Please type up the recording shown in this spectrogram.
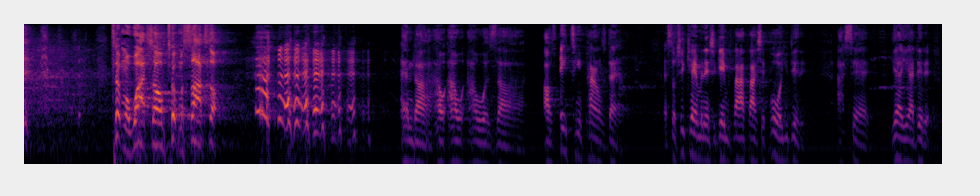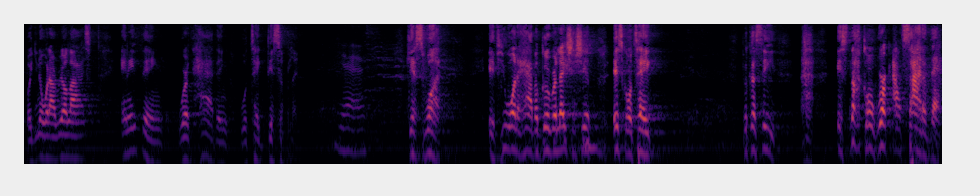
took my watch off, took my socks off. and uh, I, I, I, was, uh, I was 18 pounds down. And so she came in and she gave me five five. She said, boy, you did it. I said, yeah, yeah, I did it. But you know what I realized? Anything worth having will take discipline. Yes. Guess what? if you want to have a good relationship, it's going to take, because see, it's not going to work outside of that.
